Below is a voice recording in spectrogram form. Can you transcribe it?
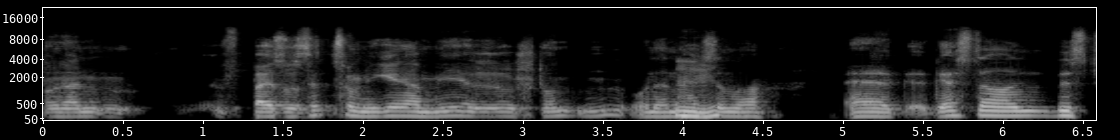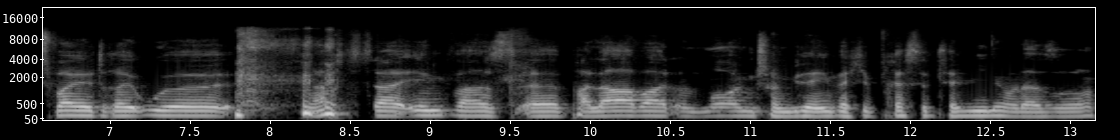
und dann bei so Sitzungen, die gehen ja mehrere Stunden und dann mhm. heißt es immer, äh, gestern bis zwei, drei Uhr nachts da irgendwas äh, palabert und morgen schon wieder irgendwelche Pressetermine oder so.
